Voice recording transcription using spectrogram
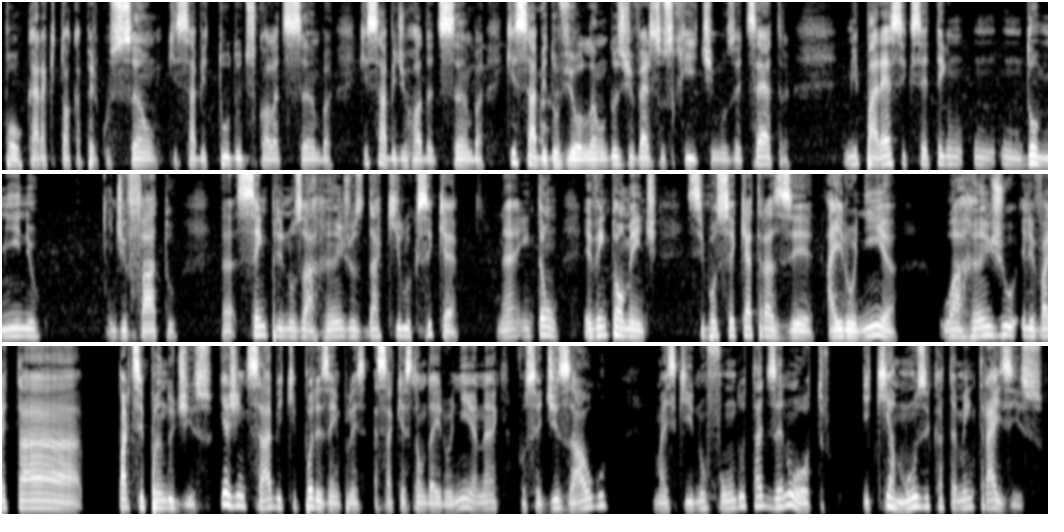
pô, o cara que toca percussão, que sabe tudo de escola de samba, que sabe de roda de samba, que sabe do violão, dos diversos ritmos, etc. Me parece que você tem um, um, um domínio de fato, uh, sempre nos arranjos daquilo que se quer. Né? Então, eventualmente, se você quer trazer a ironia, o arranjo ele vai estar tá participando disso. E a gente sabe que, por exemplo, essa questão da ironia, né? Você diz algo, mas que no fundo está dizendo outro. E que a música também traz isso.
